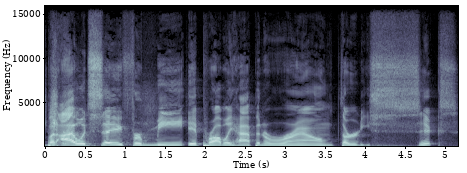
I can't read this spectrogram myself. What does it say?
But I would say for me, it probably happened around 36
